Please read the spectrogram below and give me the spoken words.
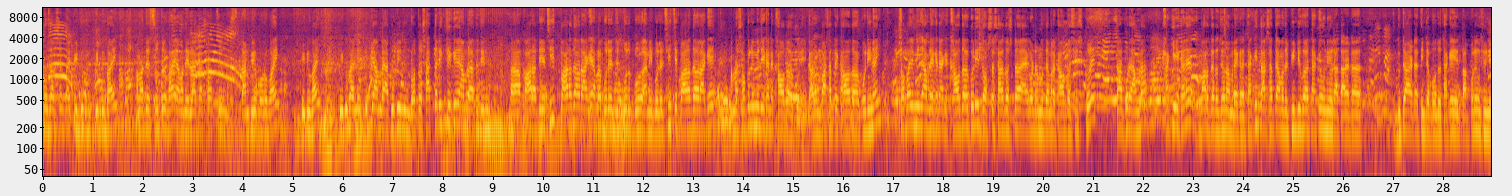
মোজার হোসেন ভাই পিটু পিটু ভাই আমাদের শ্রদ্ধ ভাই আমাদের এলাকার সবচেয়ে প্রাণপ্রিয় বড় ভাই পিটু ভাই পিটু ভাই নেতৃত্বে আমরা এতদিন গত সাত তারিখ থেকে আমরা এতদিন পাহারা দিয়েছি। পাহারা দেওয়ার আগে আমরা বলে আমি বলেছি যে পাহারা দেওয়ার আগে আমরা সকলে মিলে এখানে খাওয়া দাওয়া করি। কারণ বাসাতে খাওয়া দাওয়া করি নাই। সবাই মিলে আমরা এখানে আগে খাওয়া দাওয়া করি। দশটা সাড়ে দশটা এগারোটার মধ্যে আমরা খাওয়া দাওয়া শেষ করে তারপরে আমরা থাকি এখানে। বারো তেরো জন আমরা এখানে থাকি। তার সাথে আমাদের পিন্টু ভাই থাকে উনিও রাত আড়াইটা দুটা আড়াইটা তিনটা পর্যন্ত থাকে। তারপরেও তিনি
